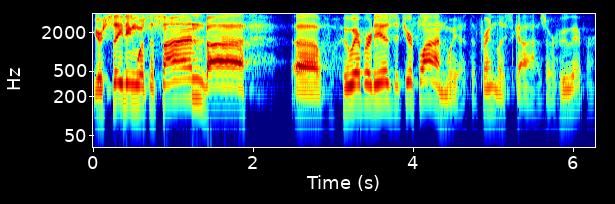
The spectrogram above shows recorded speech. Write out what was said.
your seating was assigned by uh, whoever it is that you're flying with, the friendly skies or whoever.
